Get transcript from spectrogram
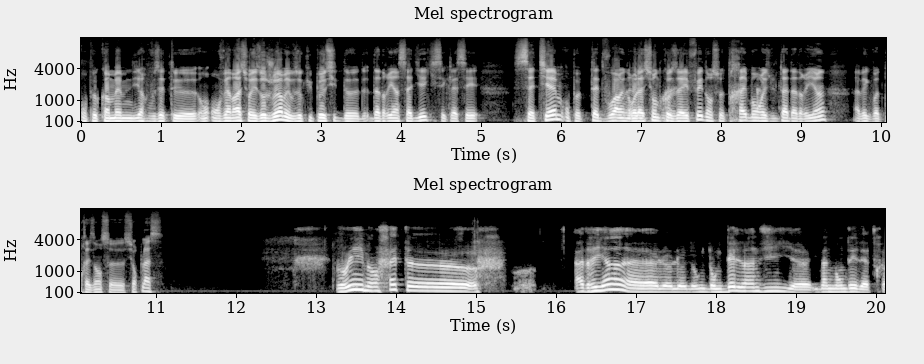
on peut quand même dire que vous êtes. Euh, on, on, viendra sur les autres joueurs, mais vous occupez aussi d'Adrien Sadier, qui s'est classé septième. On peut peut-être voir une relation de cause à effet dans ce très bon résultat d'Adrien avec votre présence sur place. Oui, mais en fait, euh, Adrien, euh, donc, dès le lundi, euh, il m'a demandé d'être.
